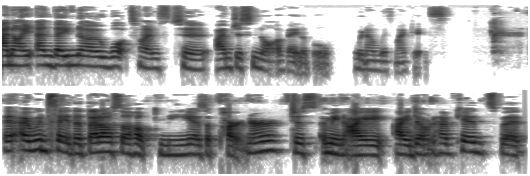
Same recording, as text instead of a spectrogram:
And I and they know what times to. I'm just not available when I'm with my kids. I would say that that also helped me as a partner. Just, I mean, I, I don't have kids, but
